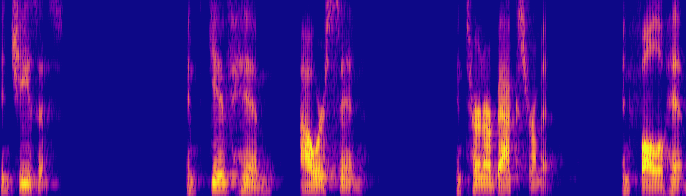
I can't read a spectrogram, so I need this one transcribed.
in Jesus and give him our sin and turn our backs from it and follow him.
